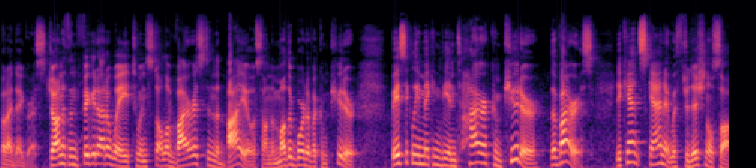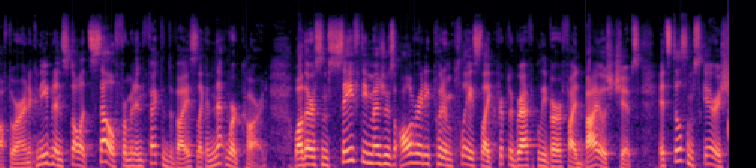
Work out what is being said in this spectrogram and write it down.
But I digress. Jonathan figured out a way to install a virus in the BIOS on the motherboard of a computer, basically making the entire computer the virus. You can't scan it with traditional software, and it can even install itself from an infected device like a network card. While there are some safety measures already put in place like cryptographically verified BIOS chips, it's still some scary shit.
